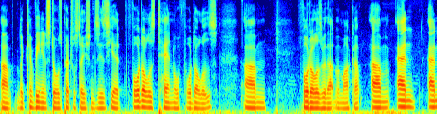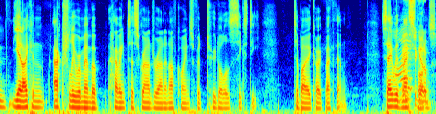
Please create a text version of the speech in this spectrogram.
um, the convenience stores, petrol stations is yeah four dollars ten or four dollars, um, four dollars without the markup. Um, and and yet I can actually remember having to scrounge around enough coins for two dollars sixty to buy a Coke back then. Same with I- Max Used to go bonds.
